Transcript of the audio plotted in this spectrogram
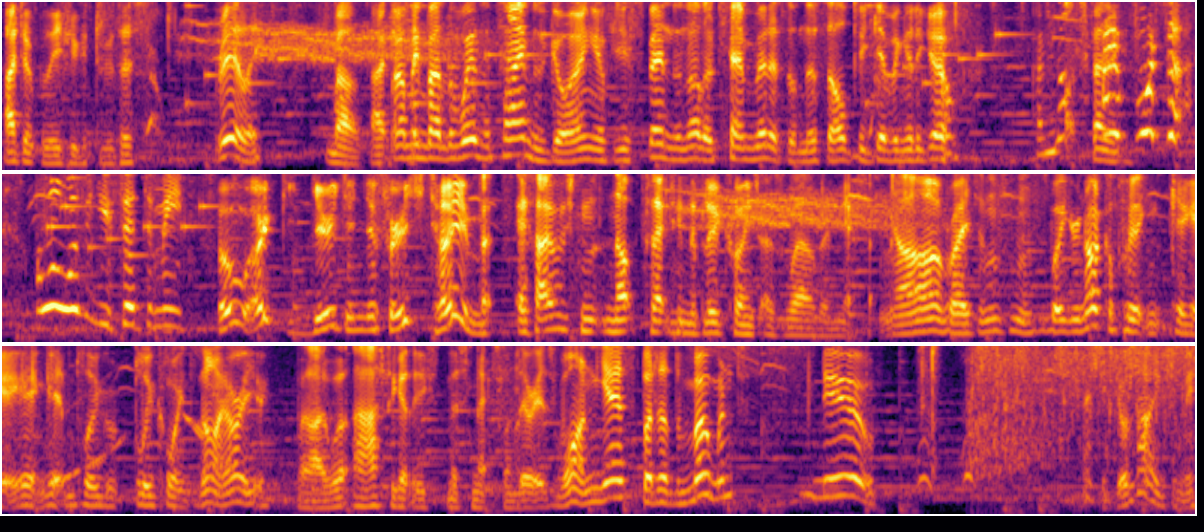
I don't believe you could do this. really? Well, actually, I mean, by the way the time is going, if you spend another 10 minutes on this, I'll be giving it a go. I'm not spending. what the? What was it you said to me? Oh, I can do it in the first time. If I was n- not collecting the blue coins as well, then yes. I- Ah, right. mhm. Well, you're not completing getting, getting blue, blue coins now, are you? Well, I will. I have to get these, this next one. There is one, yes, but at the moment, no. I think you're lying to me.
